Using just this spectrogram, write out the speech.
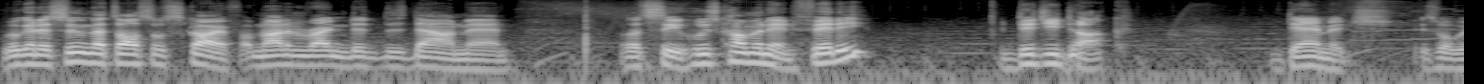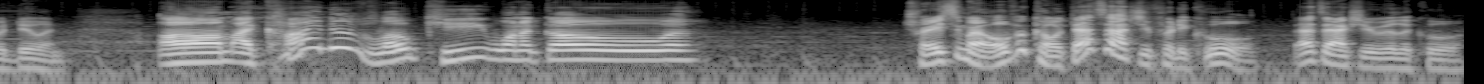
We're going to assume that's also Scarf. I'm not even writing this down, man. Let's see. Who's coming in? Finny? Digiduck. Damage is what we're doing. Um, I kind of low-key want to go... Tracing my overcoat. That's actually pretty cool. That's actually really cool.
